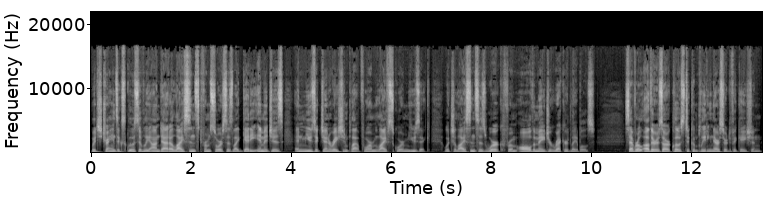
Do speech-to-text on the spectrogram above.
which trains exclusively on data licensed from sources like Getty Images and music generation platform LifeScore Music, which licenses work from all the major record labels. Several others are close to completing their certification.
